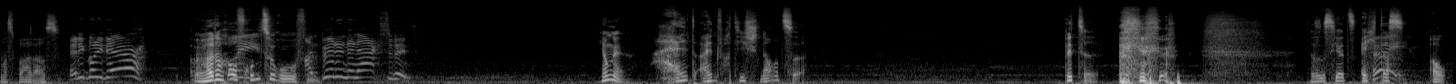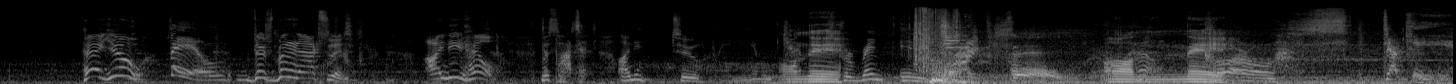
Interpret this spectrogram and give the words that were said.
Was war das? Anybody there? Hör doch auf rumzurufen. Junge, halt einfach die Schnauze. Bitte. das ist jetzt echt das... Oh. Hey, you! Phil! There's been an accident. I need help. Listen, I need to. Oh nee. Oh nee. Coral Stucky.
